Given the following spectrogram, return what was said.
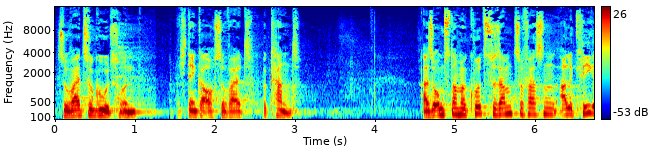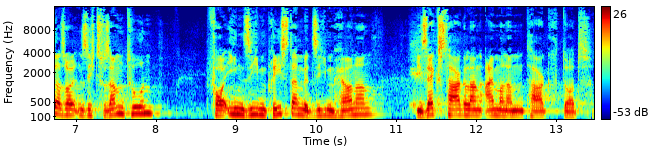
Soweit so gut und ich denke auch soweit bekannt. Also um es nochmal kurz zusammenzufassen, alle Krieger sollten sich zusammentun, vor ihnen sieben Priester mit sieben Hörnern, die sechs Tage lang einmal am Tag dort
